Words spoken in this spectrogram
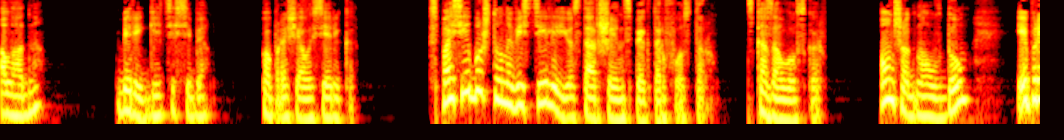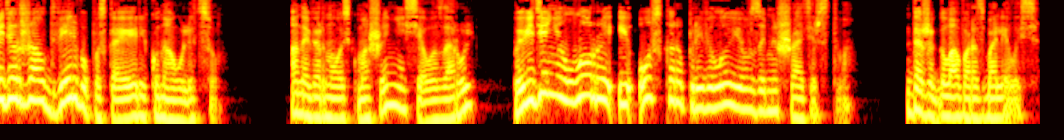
«Ладно, берегите себя», — попрощалась Эрика. «Спасибо, что навестили ее старший инспектор Фостер», — сказал Оскар. Он шагнул в дом и придержал дверь, выпуская Эрику на улицу. Она вернулась к машине и села за руль, Поведение Лоры и Оскара привело ее в замешательство. Даже голова разболелась.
